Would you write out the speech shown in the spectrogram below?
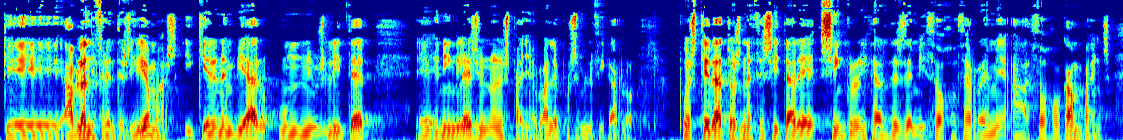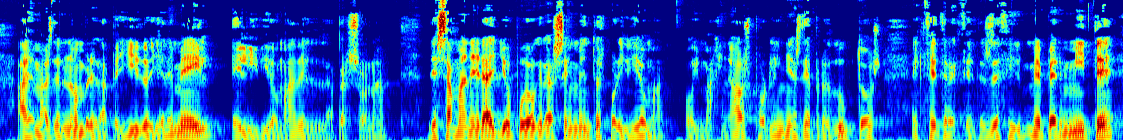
que hablan diferentes idiomas y quieren enviar un newsletter en inglés y uno en español, ¿vale? Por simplificarlo. Pues qué datos necesitaré sincronizar desde mi Zoho CRM a Zoho Campaigns, además del nombre, el apellido y el email, el idioma de la persona. De esa manera yo puedo crear segmentos por idioma o imaginaos por líneas de productos, etcétera, etcétera. Es decir, me permite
